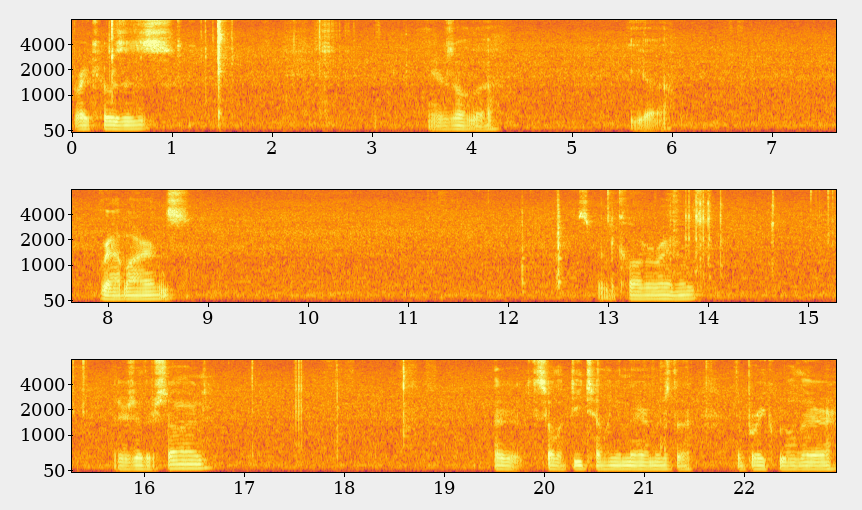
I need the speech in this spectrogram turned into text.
brake hoses. Here's all the, the uh, grab irons. Spin the car around. There's the other side. There, you can see all the detailing in there, and there's the, the brake wheel there.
